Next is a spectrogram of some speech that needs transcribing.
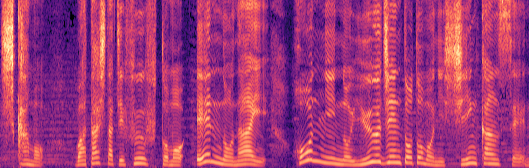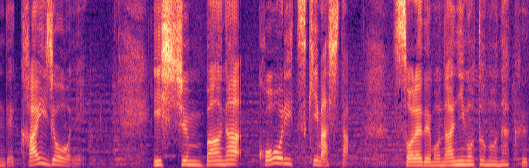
しかも私たち夫婦とも縁のない本人の友人とともに新幹線で会場に。一瞬場が凍りつきました。それでも何事もなく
